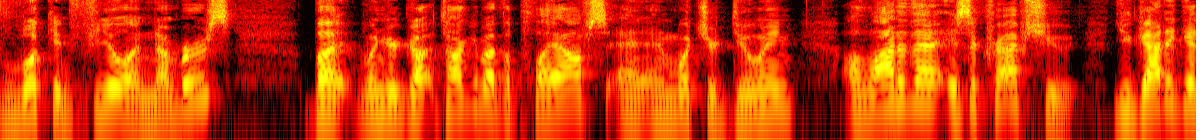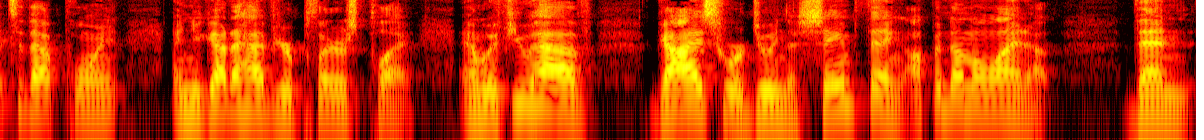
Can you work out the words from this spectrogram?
look and feel and numbers. But when you're talking about the playoffs and, and what you're doing, a lot of that is a crapshoot. You got to get to that point and you got to have your players play. And if you have guys who are doing the same thing up and down the lineup, then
